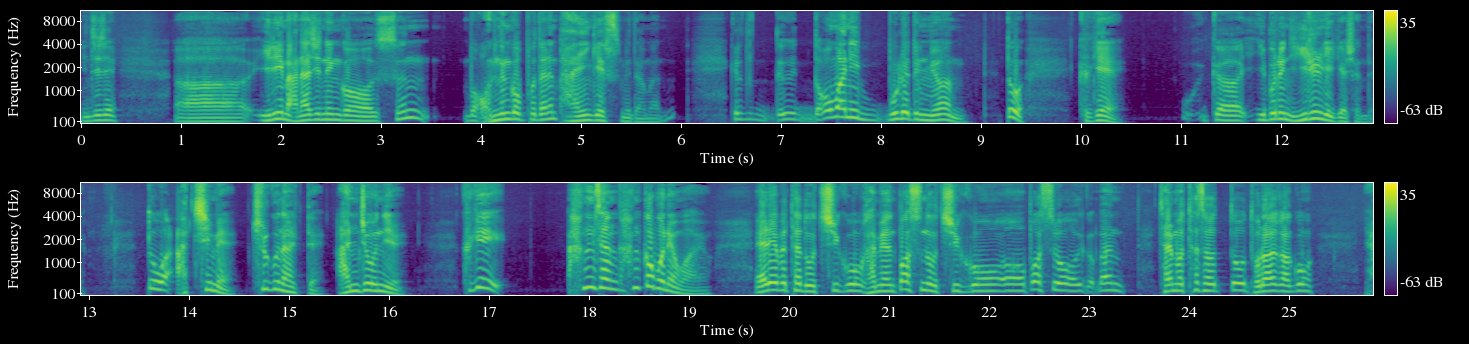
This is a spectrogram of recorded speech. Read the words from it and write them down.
이제, 아, 일이 많아지는 것은 뭐 얻는 것보다는 다행이겠습니다만. 그래도 너무 많이 몰려들면 또 그게, 그니까 이분은 일을 얘기하셨는데 또 아침에 출근할 때 안 좋은 일, 그게 항상 한꺼번에 와요. 엘리베이터 놓치고 가면 버스 놓치고 어, 버스만 잘못 타서 또 돌아가고 야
